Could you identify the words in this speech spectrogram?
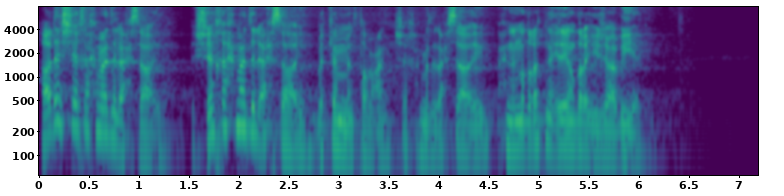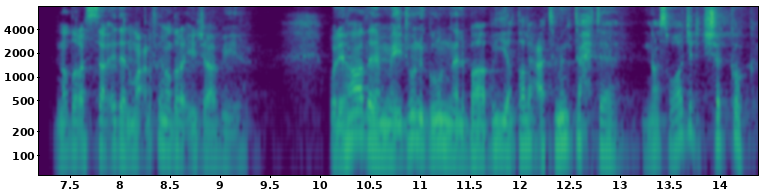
هذا الشيخ أحمد الأحسائي. الشيخ أحمد الأحسائي بكمل طبعا. الشيخ أحمد الأحسائي إحنا نظرتنا إليه نظرة إيجابية. النظرة السائدة المعروفة نظرة إيجابية. ولهذا لما يجون يقولون البابية طلعت من تحته الناس واجد تشكك.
